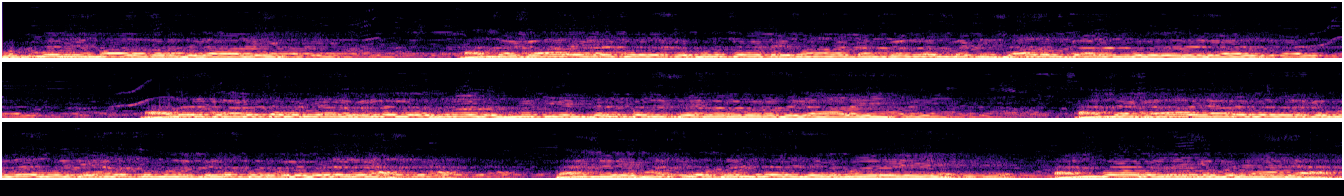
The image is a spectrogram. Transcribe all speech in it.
ருக்மணி அம்மாள் அவரது காலை அந்த காலை அடக்குவதற்கு புதுக்கோட்டை மாவட்டம் கல்லம்பட்டி சாதல்காரன் குழு வீரர்கள் அதற்கு அடுத்தபடியாக வெள்ளலூர் நாடு சிடிஎன் திருப்பதி காலை. அந்த காலை அடக்குவதற்கு முதல் ஓட்டி அழுத்துமார் நிரப்பர்கள் வீரர்கள் தங்களை மருத்துவ பரிசோதனை செல்லுமாறு அன்போடு அழைக்கப்படுகிறார்.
